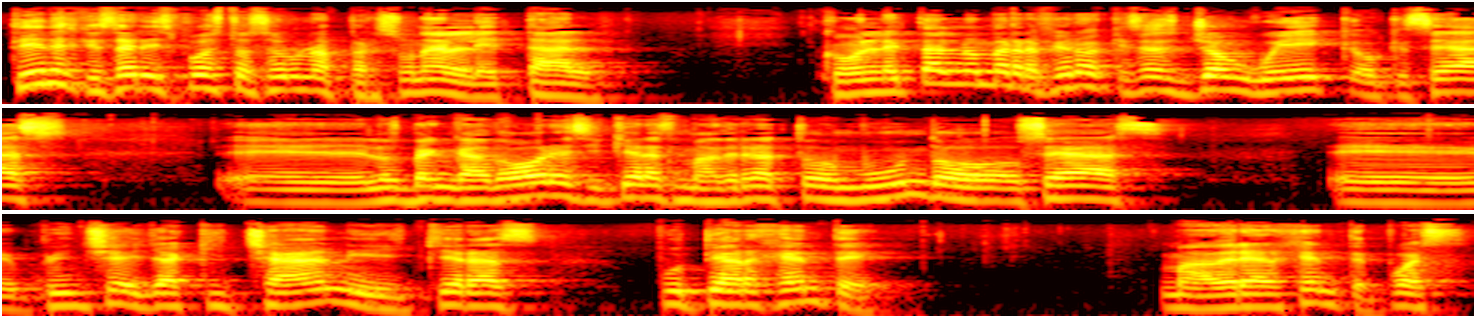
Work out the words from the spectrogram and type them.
tienes que estar dispuesto a ser una persona letal. Con letal no me refiero a que seas John Wick o que seas eh, Los Vengadores y quieras madrear a todo el mundo, o seas eh, pinche Jackie Chan y quieras putear gente, madrear gente, pues.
